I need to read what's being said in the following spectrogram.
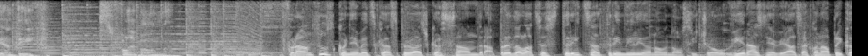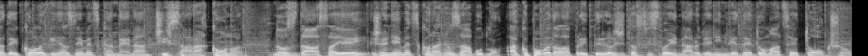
S Flebom. Francúzsko-nemecká speváčka Sandra predala cez 33 miliónov nosičov, výrazne viac ako napríklad jej kolegyňa z Nemecka Nena či Sarah Connor. No zdá sa jej, že Nemecko na ňu zabudlo, ako povedala pri príležitosti svojich narodenín v jednej domácej talk show.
